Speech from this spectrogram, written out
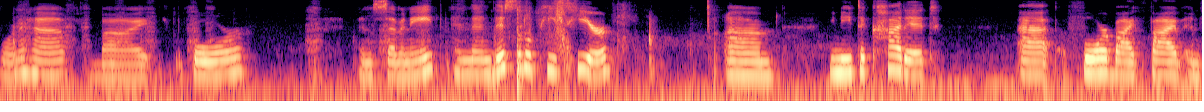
Four and a half by four and seven eighth. And then this little piece here, um, you need to cut it at four by five and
